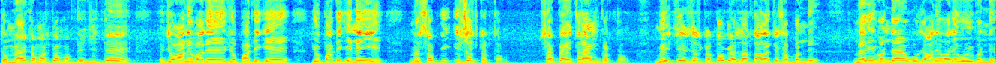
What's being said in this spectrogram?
तो मैं कम अज़ कम अपने जितने जो आने वाले हैं, जो पार्टी के हैं, जो पार्टी के नहीं हैं, मैं सबकी इज़्ज़त करता हूँ, सबका एहतराम करता हूँ। मैं इसलिए इज़्ज़त करता हूँ कि अल्लाह ताला के सब बंदे मैं भी बंदे हैं, वो आने वाले वो भी बंदे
